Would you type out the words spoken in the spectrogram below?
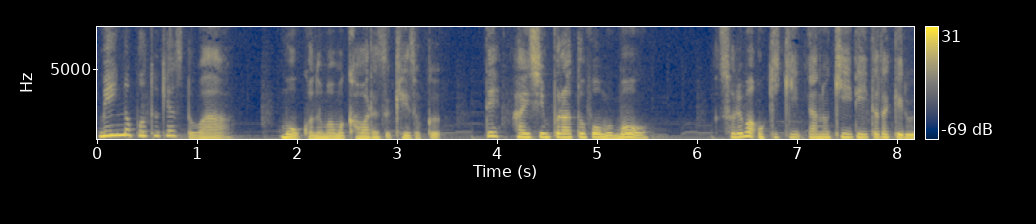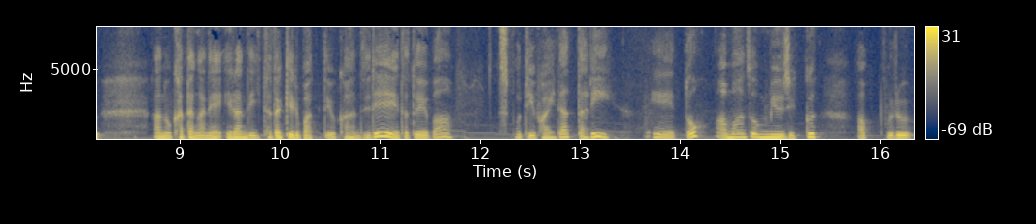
メインのポッドキャストはもうこのまま変わらず継続。で、配信プラットフォームも、それはお聞き、あの、聞いていただける、あの、方がね、選んでいただければっていう感じで、例えば、Spotify だったり、えっ、ー、と、Amazon Music、Apple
